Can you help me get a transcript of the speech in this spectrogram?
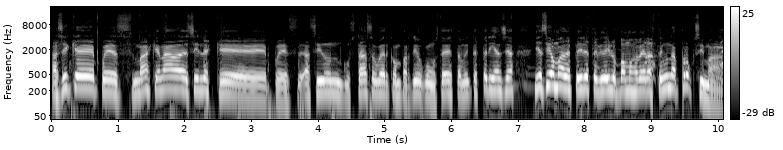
así que pues más que nada decirles que pues ha sido un gustazo haber compartido con ustedes esta bonita experiencia y así vamos a despedir este video y los vamos a ver hasta una próxima.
